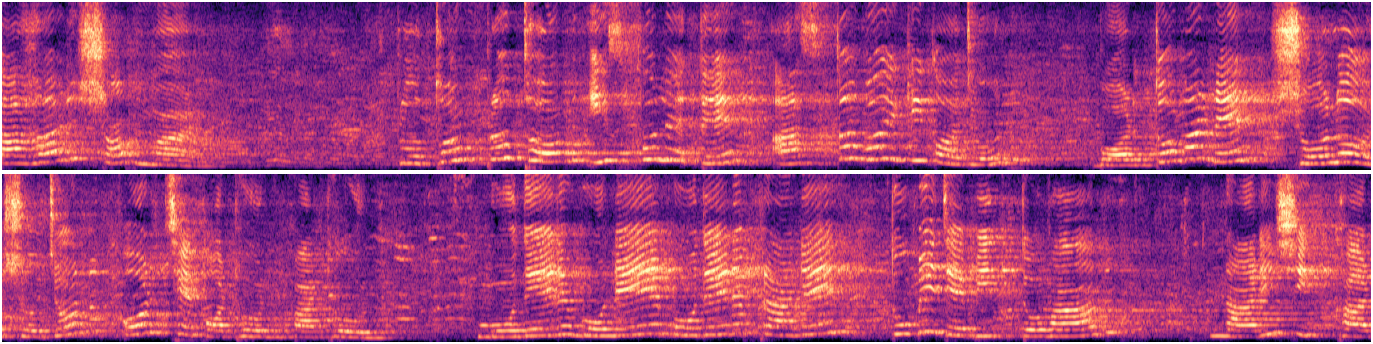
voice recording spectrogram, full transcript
তাহার সম্মান। প্রথম প্রথম স্কুলেতে আসত বই কি কজন, বর্তমানে ষোলোশো জন করছে পঠন পাঠন মোদের মনে নারী শিক্ষার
